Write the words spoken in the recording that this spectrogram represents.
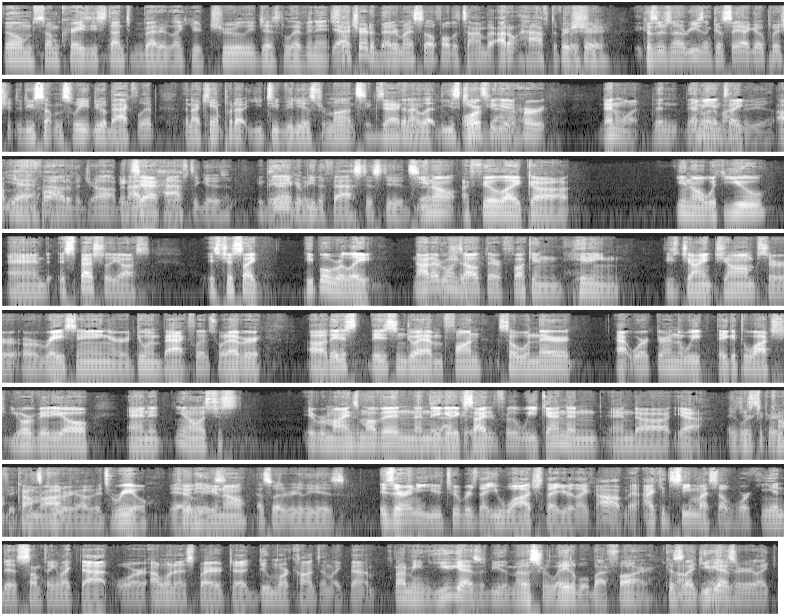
film some crazy stunt to be better. Like you're truly just living it. Yeah, I try to better myself all the time, but I don't have to For push sure. it because there's no reason. Because say I go push it to do something sweet, do a backflip, then I can't put out YouTube videos for months. exactly. Then I let these kids or if you down. get hurt, then what? Then, then I mean, what am it's I like- gonna do? I'm, Yeah. I'm out of a job, and I don't Exactly. have to go big Exactly. or be the fastest dude. So. You know, I feel like, uh, you know, with you and especially us, it's just like people relate. Not everyone's sure. out there fucking hitting these giant jumps or, or racing or doing backflips, whatever. Uh, they just they just enjoy having fun. So when they're at work during the week, they get to watch your video, and it you know it's just it reminds them of it, and then they get excited for the weekend, and and uh, yeah, It just works the com- perfect. It's camaraderie cool. of it. It's real yeah, too, it is. you know. that's what it really is. Is there any YouTubers that you watch that you're like, oh man, I could see myself working into something like that, or I want to aspire to do more content like them? I mean, you guys would be the most relatable by far because Oh, like you thank guys are like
